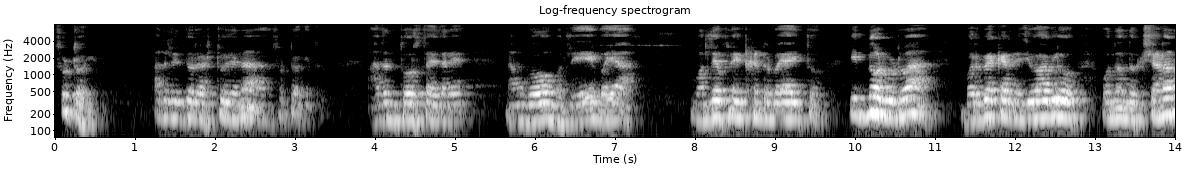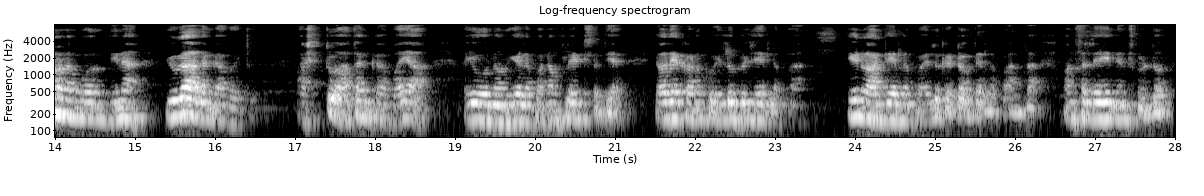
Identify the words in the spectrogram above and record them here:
ಸುಟ್ಟೋಗಿದೆ. ಅದರಲ್ಲಿದ್ದವರು ಅಷ್ಟು ಜನ ಸುಟ್ಟೋಗಿದ್ದರು ಅದನ್ನು ತೋರಿಸ್ತಾ ಇದ್ದಾರೆ. ನಮಗೋ ಮೊದಲೇ ಭಯ. ಮೊದಲೇ ಫ್ಲೈಟ್ ಕಂಡ್ರೆ ಭಯ ಇತ್ತು. ಇದು ನೋಡ್ಬಿಟ್ವಾ? ಬರ್ಬೇಕಾದ್ರೆ ನಿಜವಾಗ್ಲೂ ಒಂದೊಂದು ಕ್ಷಣನೂ ನಮಗೊಂದು ದಿನ ಯುಗ ಆದಂಗೆ ಆಗೋಯ್ತು. ಅಷ್ಟು ಆತಂಕ, ಭಯ. ಅಯ್ಯೋ, ನಮಗೆಲ್ಲಪ್ಪ ನಮ್ಮ ಫ್ಲೈಟ್ ಸದ್ಯ ಯಾವುದೇ ಕಾರಣಕ್ಕೂ ಎಲ್ಲೂ ಬೀಳದೇ ಇರಲಪ್ಪ. ಏನೂ ಆಗದೇ ಇರಲಪ್ಪ. ಎಲ್ಲೂ ಕೆಟ್ಟೋಗ್ತಾ ಇರಲಪ್ಪ ಅಂತ ಮನಸ್ಸಲ್ಲೇ ನೆನೆಸ್ಕೊಂಡು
